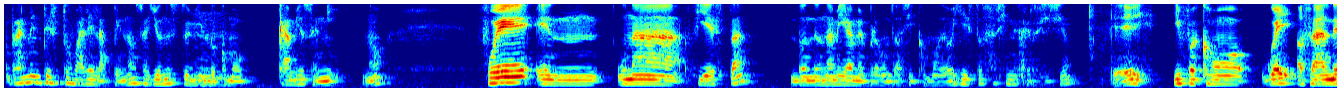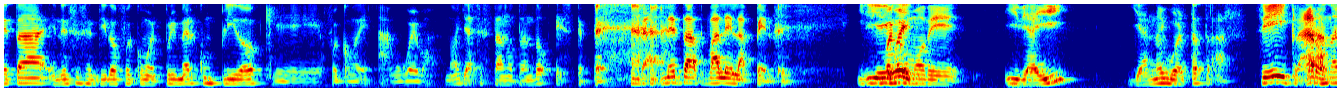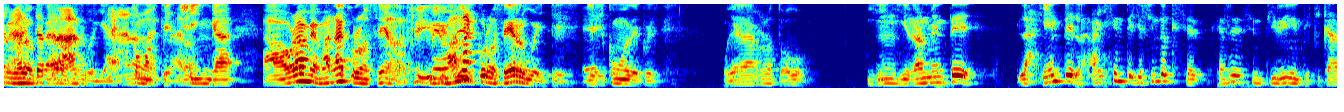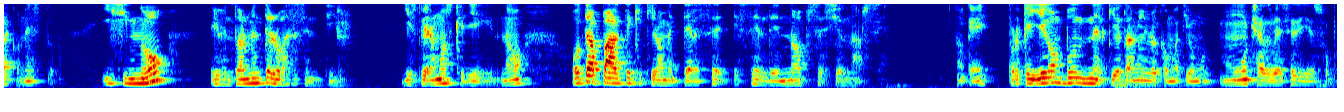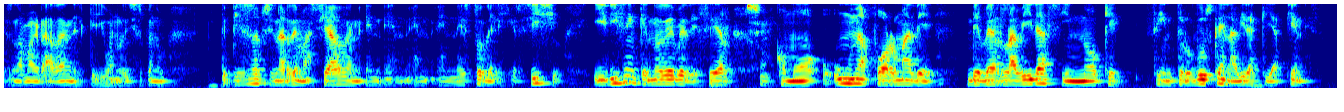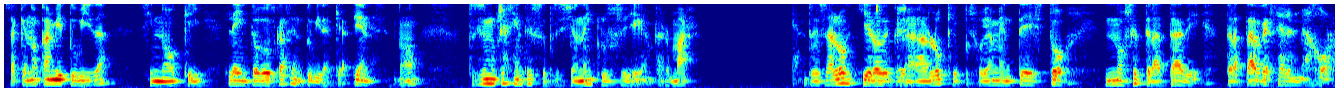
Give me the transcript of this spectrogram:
realmente esto vale la pena. O sea, yo no estoy viendo mm. como cambios en mí, ¿no? Fue en una fiesta donde una amiga me preguntó así como de, oye, ¿estás haciendo ejercicio? Ok. Y fue como, güey, o sea, neta, en ese sentido fue como el primer cumplido que fue como de a huevo, ¿no? Ya se está notando este pedo. O sea, neta, vale la pena. Y, sí fue como de. Y de ahí ya no hay vuelta atrás. Sí, claro. Ya no hay vuelta atrás, güey. Ya, es como que chinga. Ahora me van a conocer. me van a conocer, güey. Es como de, pues, voy a darlo todo. Y, y realmente la gente, hay gente, yo siento que se que hace sentir identificada con esto. Y si no, eventualmente lo vas a sentir. Y esperamos que llegue, ¿no? Otra parte que quiero meterse es el de no obsesionarse. Ok. Porque llega un punto en el que yo también lo he cometido muchas veces y eso pues no me agrada, en el que, bueno, dices, bueno, te empiezas a obsesionar demasiado en, en, en, en esto del ejercicio. Y dicen que no debe de ser como una forma de, de ver la vida, sino que se introduzca en la vida que ya tienes. O sea, que no cambie tu vida, sino que la introduzcas en tu vida que ya tienes, ¿no? Entonces mucha gente se obsesiona, incluso se llega a enfermar. Entonces algo que quiero declararlo, que pues obviamente esto no se trata de tratar de ser el mejor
